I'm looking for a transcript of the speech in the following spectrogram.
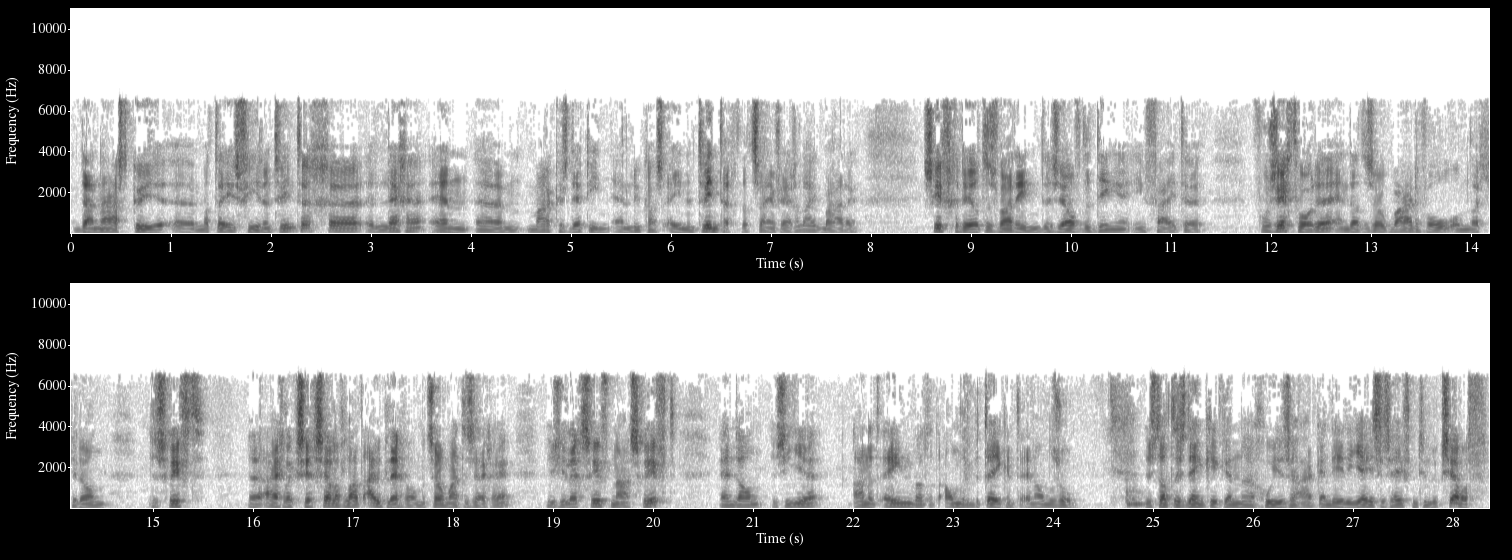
daarnaast kun je Matthäus 24 leggen en um, Marcus 13 en Lucas 21. Dat zijn vergelijkbare schriftgedeeltes waarin dezelfde dingen in feite voorzegd worden. En dat is ook waardevol, omdat je dan de schrift eigenlijk zichzelf laat uitleggen, om het zo maar te zeggen. Dus je legt schrift na schrift en dan zie je aan het een wat het andere betekent en andersom. Dus dat is denk ik een uh, goede zaak. En de Heer Jezus heeft natuurlijk zelf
